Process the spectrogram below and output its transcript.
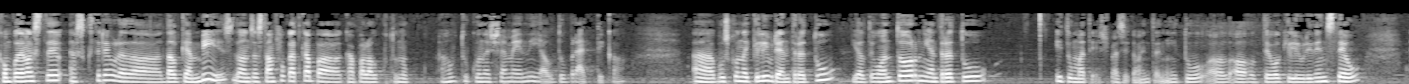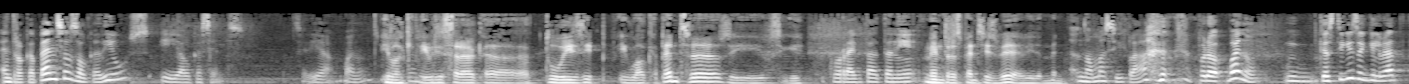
com podem extre- extreure de, del que hem vist, doncs està enfocat cap a, cap a l'autoconeixement i autopràctica. Uh, busca un equilibri entre tu i el teu entorn i entre tu i tu mateix, bàsicament, tenir tu el, el teu equilibri dins teu entre el que penses, el que dius i el que sents. Seria, bueno, I l'equilibri serà que actuïs igual que penses, i, o sigui, correcte, tenir... mentre pensis bé, evidentment. No, home, sí, clar. Però, bueno, que estiguis equilibrat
